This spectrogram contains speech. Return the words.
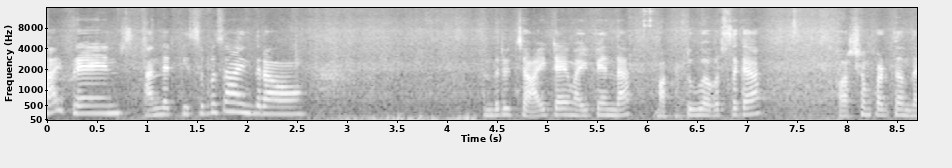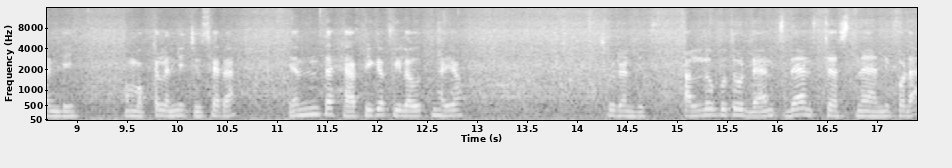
హాయ్ ఫ్రెండ్స్ అందరికీ శుభ సాయంత్రం. అందరూ చాయ్ టైం అయిపోయిందా? మాకు టూ అవర్స్గా వర్షం పడుతుందండి. మా మొక్కలన్నీ చూసారా? ఎంత హ్యాపీగా ఫీల్ అవుతున్నాయో. చూడండి కల్లుపుతూ డ్యాన్స్ డ్యాన్స్ చేస్తున్నాయి అన్నీ కూడా.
